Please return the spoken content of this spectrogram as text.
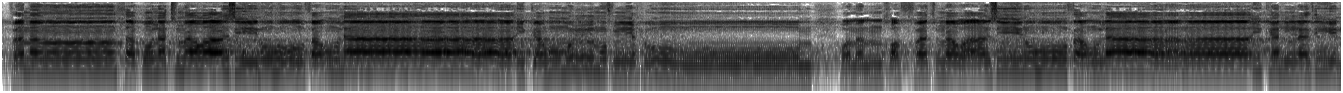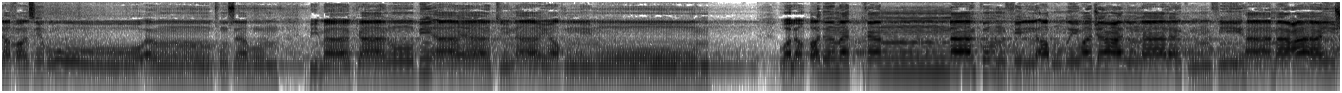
فمن ثقلت موازينه فأولئك هم المفلحون. ومن خفت موازينه فأولئك الذين خسروا أنفسهم بما كانوا بآياتنا يظلمون. ولقد مكناكم في الأرض وجعلنا لكم فيها معايش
